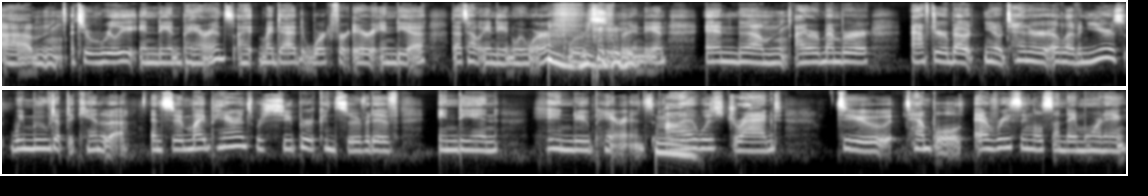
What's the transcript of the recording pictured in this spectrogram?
um, to really Indian parents. I, my dad worked for Air India. That's how Indian we were. We were super Indian. And um, I remember after about you know 10 or 11 years we moved up to canada and so my parents were super conservative indian hindu parents i was dragged to temples every single sunday morning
